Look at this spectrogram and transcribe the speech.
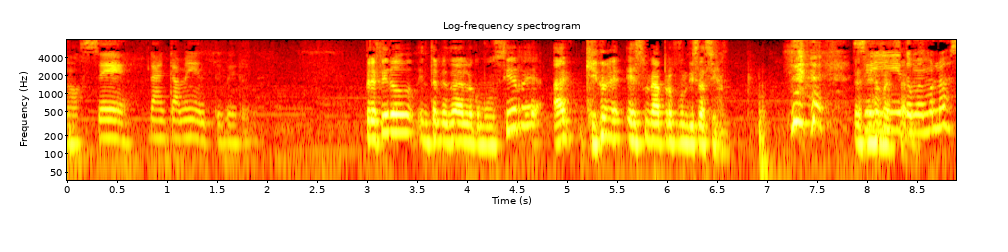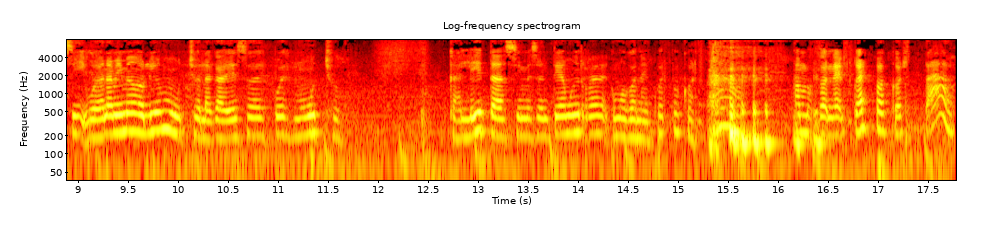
No sé, francamente, pero... Prefiero interpretarlo como un cierre a que es una profundización. Sí, tomémoslo así. Bueno, a mí me dolió mucho la cabeza después, mucho. Caleta, así me sentía muy rara, como con el cuerpo cortado. Vamos con el cuerpo cortado.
